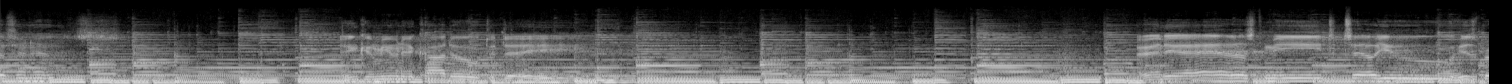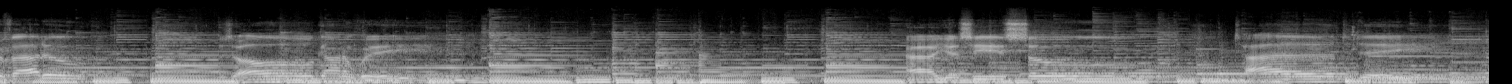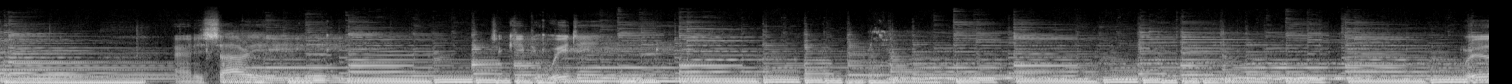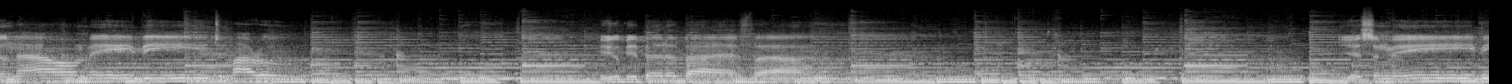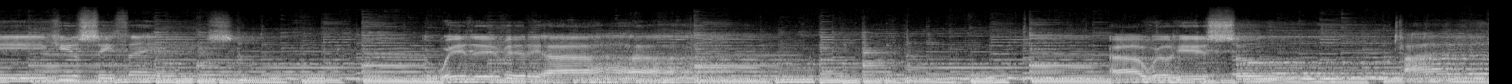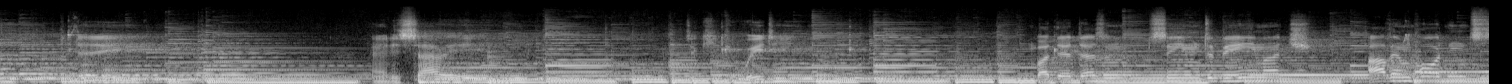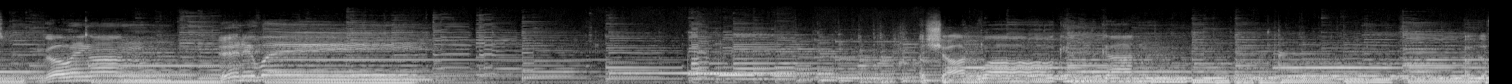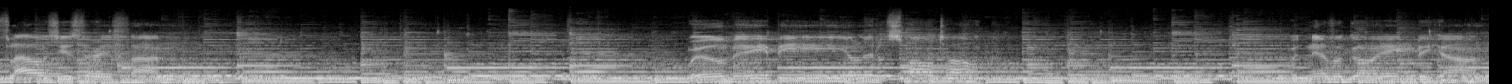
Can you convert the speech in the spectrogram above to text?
captain incommunicado today. And he asked me to tell you his bravado has all gone away. Ah, yes, he's so tired he's sorry to keep you waiting. Well, now maybe tomorrow you'll be better by far. And maybe you'll see things the way they really are. Ah, well, he's so tired today, and he's sorry to keep you waiting. But there doesn't seem to be much of importance going on anyway. A short walk in the garden of the flowers is very fun. Well, maybe a little small talk going beyond.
